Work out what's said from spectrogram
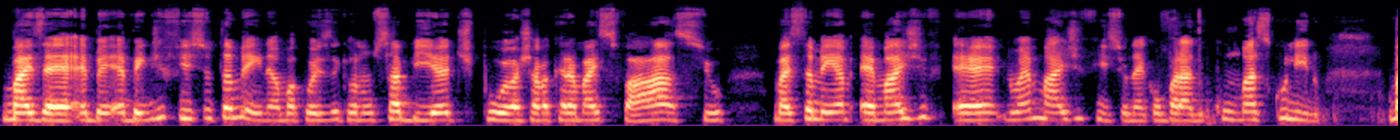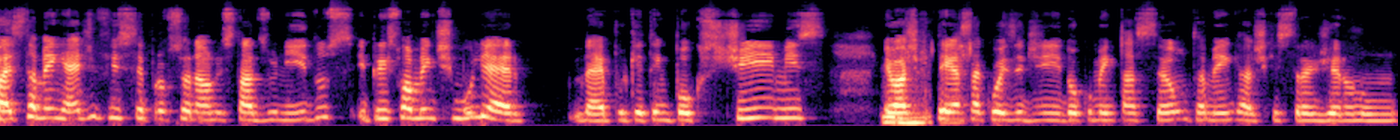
Mas é, é, bem, é bem difícil também, né? Uma coisa que eu não sabia, tipo, eu achava que era mais fácil. Mas também é, é mais é, não é mais difícil, né, comparado com o masculino. Mas também é difícil ser profissional nos Estados Unidos e principalmente mulher, né? Porque tem poucos times. Eu uhum. acho que tem essa coisa de documentação também, que acho que estrangeiro não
